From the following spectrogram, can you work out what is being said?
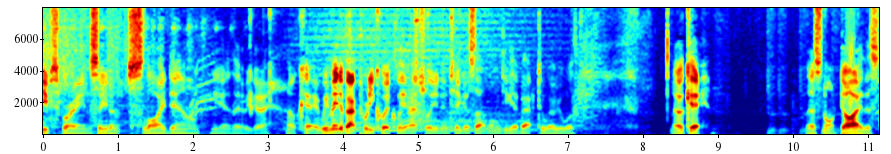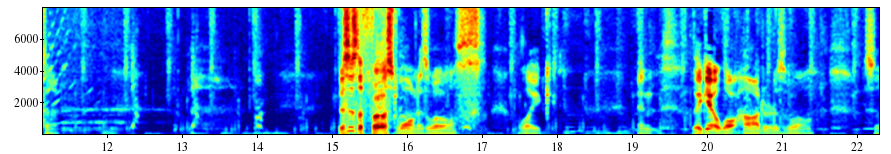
Keep spraying so you don't slide down. Yeah, there we go. Okay, we made it back pretty quickly actually. It didn't take us that long to get back to where we was. Okay. Let's not die this time. This is the first one as well. like, and they get a lot harder as well. So,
